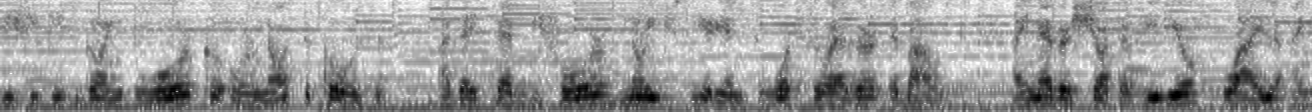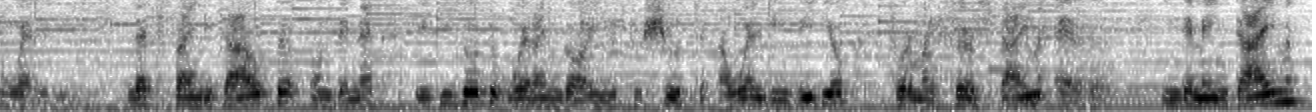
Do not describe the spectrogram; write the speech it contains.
if it is going to work or not cause as I said before no experience whatsoever about. I never shot a video while I'm welding Let's find it out on the next episode where I'm going to shoot a welding video for my first time ever. In the meantime,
